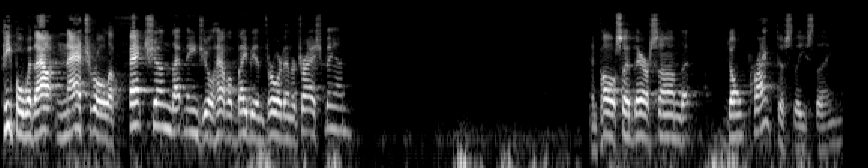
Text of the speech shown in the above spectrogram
People without natural affection, that means you'll have a baby and throw it in a trash bin. And Paul said there are some that don't practice these things,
